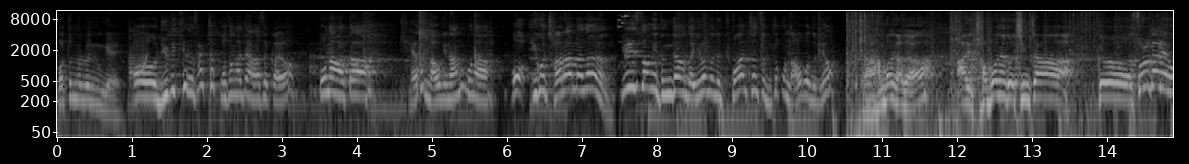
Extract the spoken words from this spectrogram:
버튼 누르는 게. 어, 뉴비티는 살짝 벗어나지 않았을까요? 또 나왔다. 계속 나오긴 하는구나. 어, 이거 잘하면은 일성이 등장한다. 이러면은 교환 찬스 무조건 나오거든요? 자, 한 번 가자. 아, 저번에도 진짜 그 솔가레오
